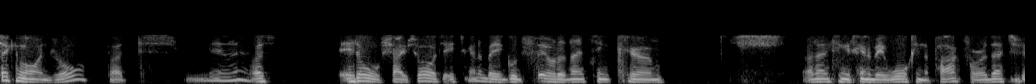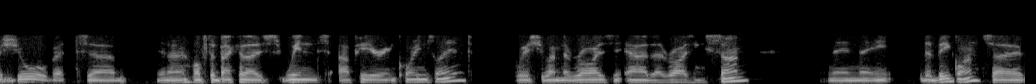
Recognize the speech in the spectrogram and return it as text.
second line draw, but you know, it all shapes well. It's, it's, going to be a good field. I don't think. Um, I don't think it's going to be a walk in the park for her, that's for sure. But um, you know, off the back of those wins up here in Queensland, where she won the rise, uh, the Rising Sun, and then the the big one. So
